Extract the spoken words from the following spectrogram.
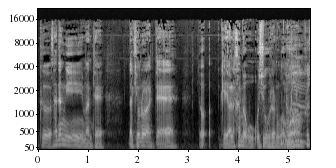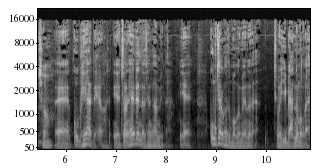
그 사장님한테 나 결혼할 때또 이렇게 연락하면 오- 오시고 그러는 거고. 어, 그렇죠. 예, 꼭 해야 돼요. 예, 저는 해야 된다고 생각합니다. 예, 공짜로 가서 먹으면은 정말 입에 안 넘어가요.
